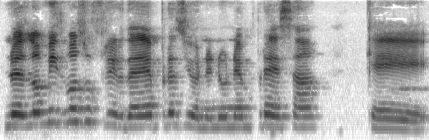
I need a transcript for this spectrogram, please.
No es lo mismo sufrir de depresión en una empresa que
